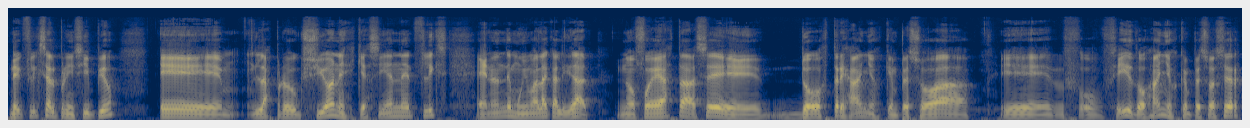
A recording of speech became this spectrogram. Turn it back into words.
Netflix al principio, eh, las producciones que hacían Netflix eran de muy mala calidad. No fue hasta hace dos, tres años que empezó a... Eh, sí, dos años que empezó a hacer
